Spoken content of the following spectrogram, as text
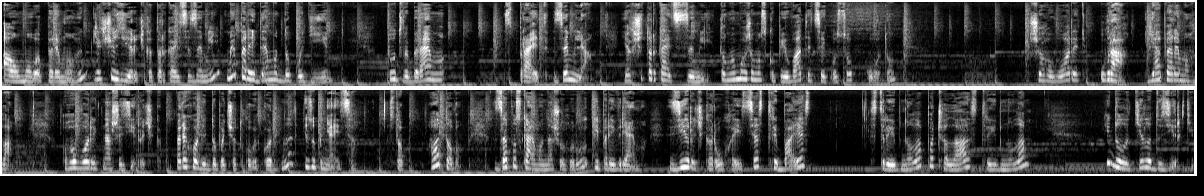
А умова перемоги, якщо зірочка торкається землі, ми перейдемо до події. Тут вибираємо спрайт Земля. Якщо торкається землі, то ми можемо скопіювати цей кусок коду, що говорить Ура! Я перемогла! Говорить наша зірочка. Переходить до початкових координат і зупиняється. Стоп, готово. Запускаємо нашу гру і перевіряємо. Зірочка рухається, стрибає, стрибнула, почала, стрибнула і долетіла до зірки.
